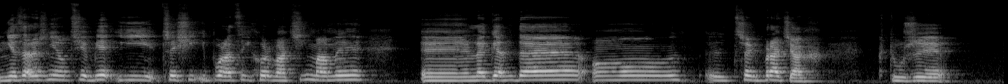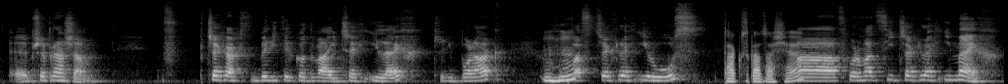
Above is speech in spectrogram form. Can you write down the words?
niezależnie od siebie i Czesi, i Polacy, i Chorwaci mamy y, legendę o y, trzech braciach, którzy, przepraszam, w Czechach byli tylko dwaj, Czech i Lech, czyli Polak, u Mhm. was Czech, Lech i Rus, Tak, zgadza się. a w Chorwacji Czech, Lech i Mech.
